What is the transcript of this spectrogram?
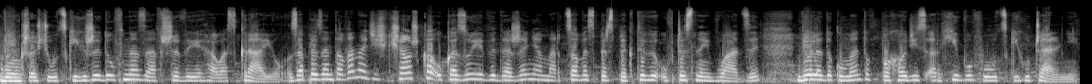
Większość łódzkich Żydów na zawsze wyjechała z kraju. Zaprezentowana dziś książka ukazuje wydarzenia marcowe z perspektywy ówczesnej władzy. Wiele dokumentów pochodzi z archiwów łódzkich uczelni.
